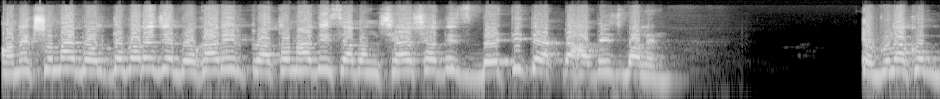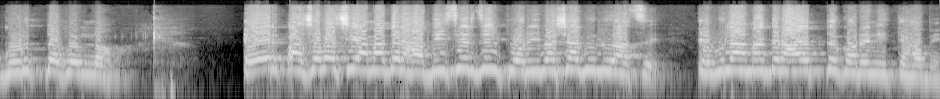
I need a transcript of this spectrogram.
অনেক সময় বলতে পারে যে বোখারির প্রথম হাদিস এবং শেষ হাদিস ব্যতীত একটা হাদিস বলেন। এগুলা খুব গুরুত্বপূর্ণ। এর পাশাপাশি আমাদের হাদিসের যে পরিভাষাগুলো আছে, এগুলো আমাদের আয়ত্ত করে নিতে হবে।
